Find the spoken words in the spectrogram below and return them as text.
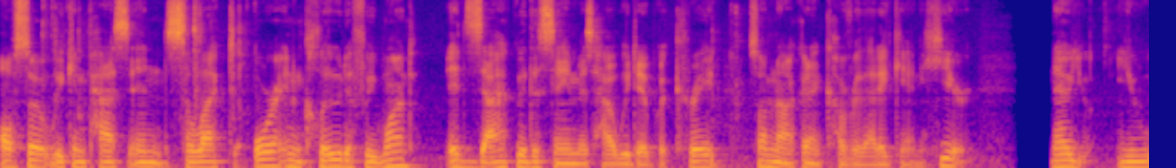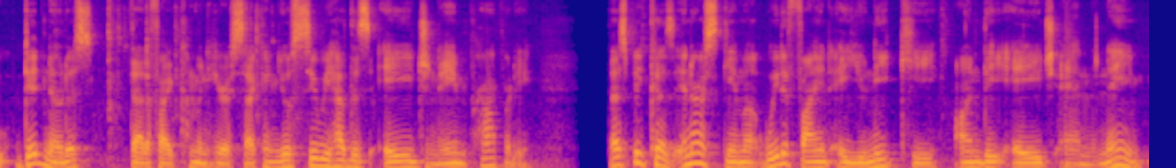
Also, we can pass in select or include if we want, exactly the same as how we did with create, so I'm not going to cover that again here. Now, you, you did notice that if I come in here a second, you'll see we have this age name property. That's because in our schema, we defined a unique key on the age and the name.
